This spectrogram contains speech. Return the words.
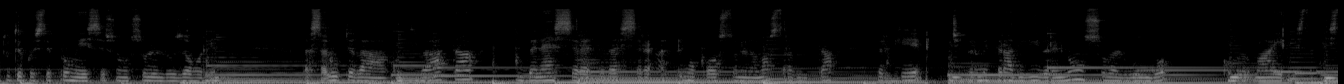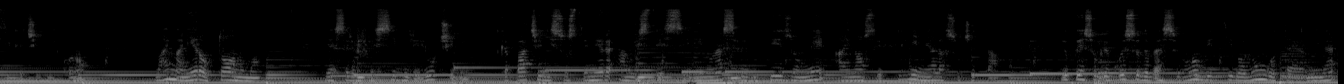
Tutte queste promesse sono solo illusorie. La salute va coltivata, il benessere deve essere al primo posto nella nostra vita perché ci permetterà di vivere non solo a lungo, come ormai le statistiche ci dicono, ma in maniera autonoma, di essere flessibili, lucidi, capaci di sostenere a noi stessi, di non essere di peso né ai nostri figli né alla società. Io penso che questo deve essere un obiettivo a lungo termine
